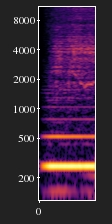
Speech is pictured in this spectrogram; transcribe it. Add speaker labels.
Speaker 1: 嗯。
